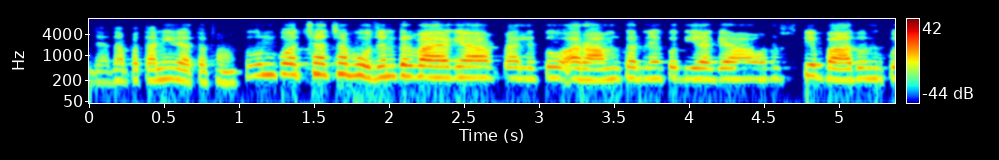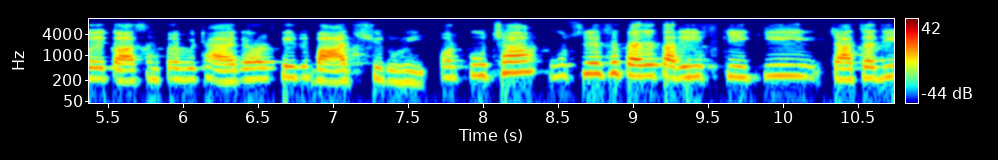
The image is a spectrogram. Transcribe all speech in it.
ज़्यादा पता नहीं रहता था। तो उनको अच्छा अच्छा भोजन करवाया गया, पहले तो आराम करने को दिया गया, और उसके बाद उनको एक आसन पर बिठाया गया, और फिर बात शुरू हुई। और पूछा, पूछने से पहले तारीफ़ की कि, चाचा जी,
